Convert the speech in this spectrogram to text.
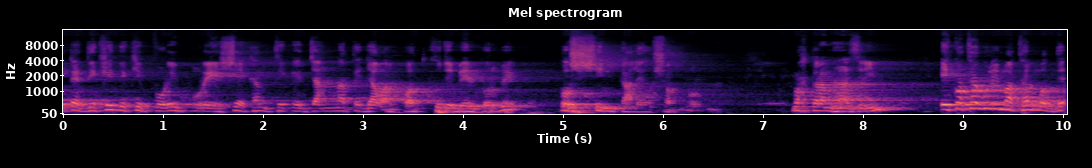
এটা দেখে দেখে পড়ে পড়ে সেখান থেকে জান্নাতে যাওয়ার পথ খুঁজে বের করবে, কশ্চিন কালেও সম্ভব না। মোহতারাম হাজরিন, এ কথাগুলি মাথার মধ্যে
